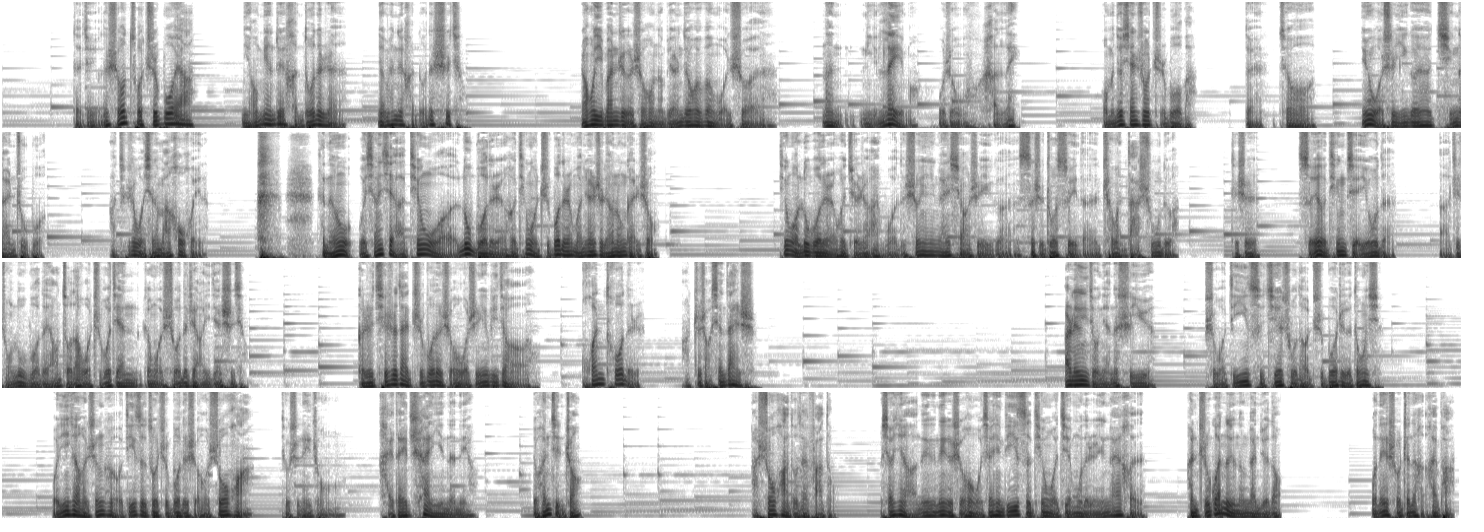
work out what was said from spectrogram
对，就有的时候做直播呀，你要面对很多的人，要面对很多的事情。然后一般这个时候呢，别人就会问我说：“那你累吗？”我说：“我很累。”我们就先说直播吧。对，就因为我是一个情感主播啊，其实我现在蛮后悔的。可能我相信啊，听我录播的人和听我直播的人完全是两种感受。听我录播的人会觉着，哎，我的声音应该像是一个四十多岁的沉稳大叔，对吧？这是所有听解忧的啊，这种录播的，然后走到我直播间跟我说的这样一件事情。可是，其实，在直播的时候，我是一个比较欢脱的人啊，至少现在是。二零一九年的十一月，是我第一次接触到直播这个东西。我印象很深刻，我第一次做直播的时候，说话就是那种还带颤音的那样，就很紧张啊，说话都在发抖。我相信啊，那个那个时候，我相信第一次听我节目的人应该很很直观的就能感觉到，我那个时候真的很害怕。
